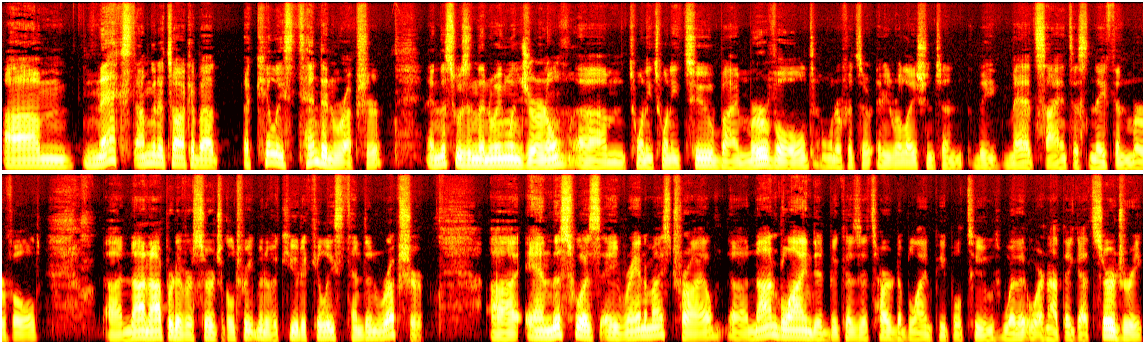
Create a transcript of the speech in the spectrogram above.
Um, next, I'm going to talk about Achilles tendon rupture. And this was in the New England Journal, um, 2022, by Myhrvold. I wonder if it's any relation to the mad scientist Nathan Myhrvold. Uh, non operative or surgical treatment of acute Achilles tendon rupture. Uh, and this was a randomized trial, uh, non blinded because it's hard to blind people to whether or not they got surgery.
